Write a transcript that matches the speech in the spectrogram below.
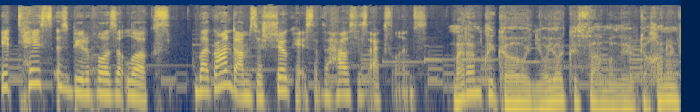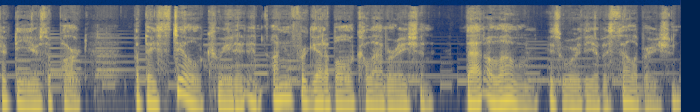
It tastes as beautiful as it looks. La Grande Dame is a showcase of the house's excellence. Madame Clicquot and Yayoi Kusama lived 150 years apart, but they still created an unforgettable collaboration. That alone is worthy of a celebration.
